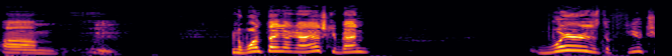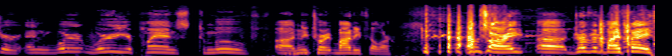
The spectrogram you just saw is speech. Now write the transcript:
um, the one thing I gotta ask you, Ben, where is the future and where where are your plans to move uh, Detroit Body Filler? I'm sorry, uh, driven by faith.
